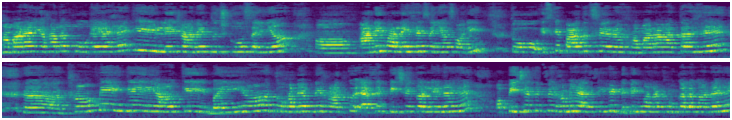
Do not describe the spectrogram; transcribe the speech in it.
हमारा यहाँ तक हो गया है कि ले जाने तुझको सैया आने वाले हैं सैया सॉरी तो इसके बाद फिर हमारा आता है थामेंगे आके बैया. तो हमें अपने हाथ को ऐसे पीछे कर लेना है और पीछे से फिर हमें ऐसे ही डिपिंग वाला ठुमका लगाना है.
